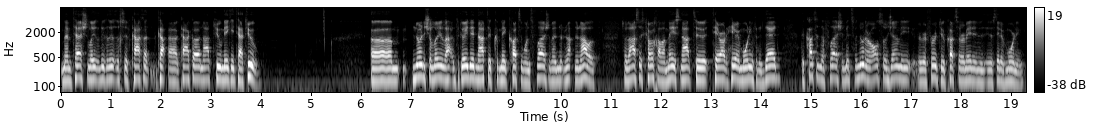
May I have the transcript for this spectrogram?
Not to make a tattoo. Um, not to make cuts in one's flesh. Not to tear out hair in mourning for the dead. The cuts in the flesh and mitzvah nun are also generally referred to cuts that are made in, in a state of mourning.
